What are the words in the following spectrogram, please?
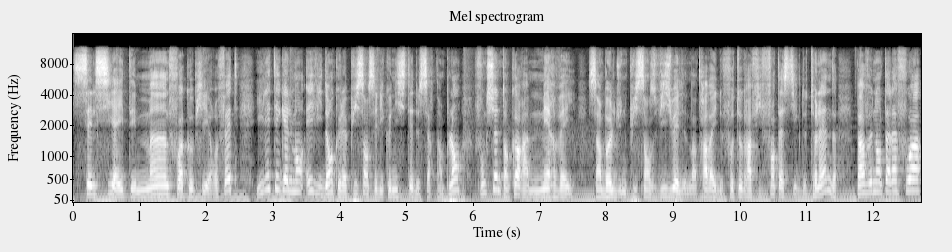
celle-ci a été maintes fois copiée et refaite, il est également évident que la puissance et l'iconicité de certains plans fonctionnent encore à merveille, symbole d'une puissance visuelle et d'un travail de photographie fantastique de Toland, parvenant à la fois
